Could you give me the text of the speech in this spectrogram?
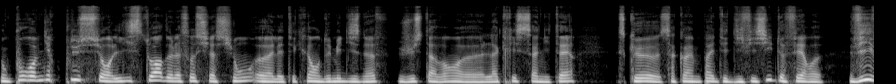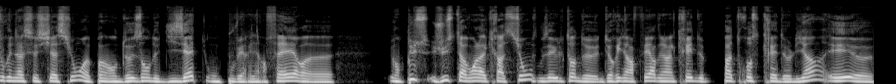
Donc pour revenir plus sur l'histoire de l'association, euh, elle a été créée en 2019, juste avant la crise sanitaire. Est-ce que ça n'a quand même pas été difficile de faire vivre une association euh, pendant deux ans de disette où on pouvait rien faire. Euh, en plus, juste avant la création, vous avez eu le temps de, rien faire, de rien créer, de pas trop se créer de liens et euh,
